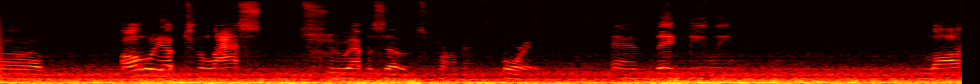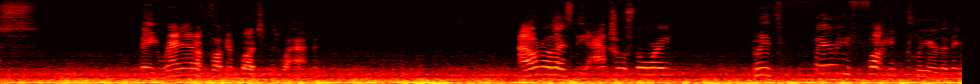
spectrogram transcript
um, all the way up to the last two episodes from it for it, and they mainly lost. They ran out of fucking budget. Is what happened. I don't know if that's the actual story, but it's very fucking clear that they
